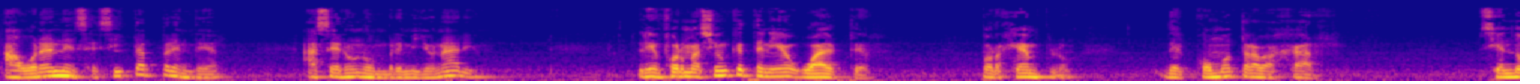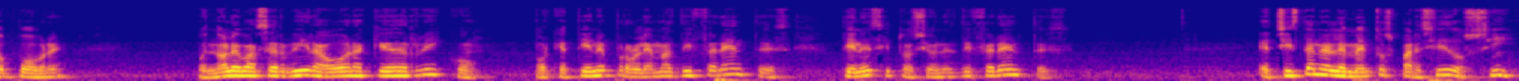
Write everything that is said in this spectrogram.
Ahora necesita aprender a ser un hombre millonario. La información que tenía Walter, por ejemplo, de cómo trabajar siendo pobre, pues no le va a servir ahora que es rico, porque tiene problemas diferentes, tiene situaciones diferentes. ¿Existen elementos parecidos? Sí,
